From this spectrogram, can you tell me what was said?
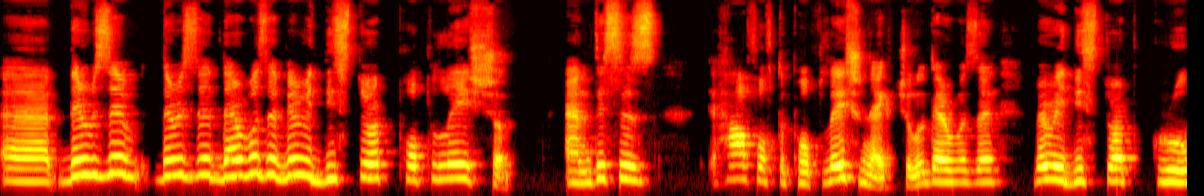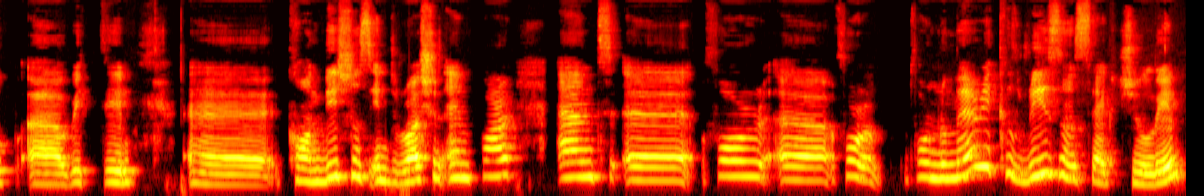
uh, there is a there is a there was a very disturbed population, and this is half of the population actually there was a very disturbed group uh, with the uh, conditions in the russian empire. And uh, for uh, for for numerical reasons actually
